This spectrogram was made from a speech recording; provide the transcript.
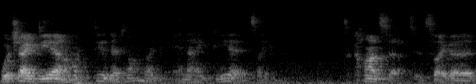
which idea? And I'm like, dude, there's not like an idea. It's like concept. It's like a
